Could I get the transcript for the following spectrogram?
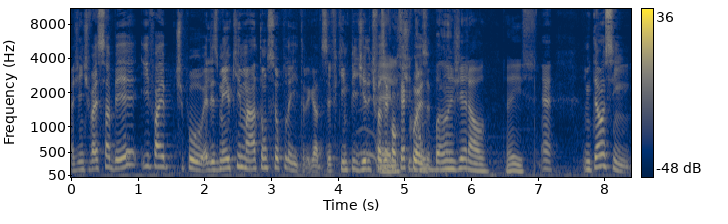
a gente vai saber e vai, tipo, eles meio que matam o seu Play, tá ligado? Você fica impedido de fazer É, qualquer coisa. Dão um ban geral. É isso. Então, assim,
